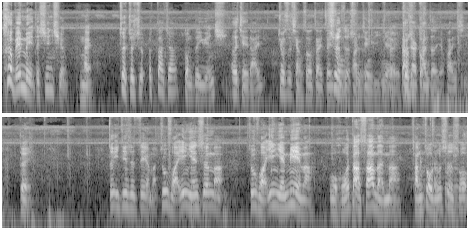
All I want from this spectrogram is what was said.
特别美的心情，哎，嗯、这就是大家懂得缘起，而且来就是享受在这种环境里面，大家看着也欢喜。对，这一定是这样嘛，诸法因缘生嘛，诸法因缘灭嘛，我佛大沙门嘛，常作如是说。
